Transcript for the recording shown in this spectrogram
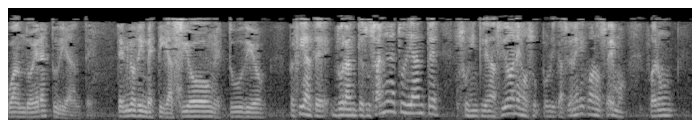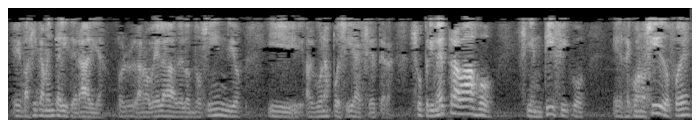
cuando era estudiante? En términos de investigación, estudio. Pues fíjate, durante sus años de estudiante, sus inclinaciones o sus publicaciones que conocemos fueron eh, básicamente literarias, por la novela de los dos indios y algunas poesías, etcétera. Su primer trabajo científico eh, reconocido fue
